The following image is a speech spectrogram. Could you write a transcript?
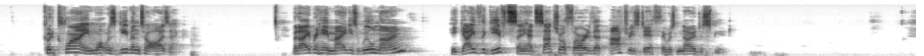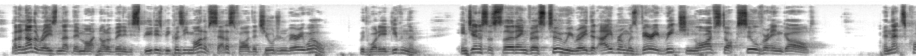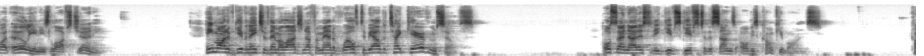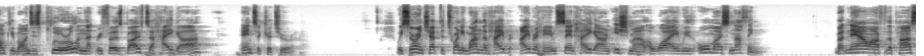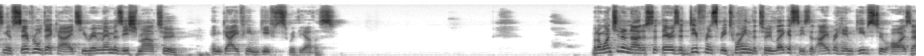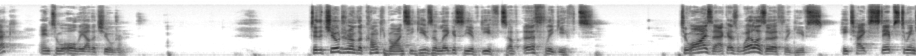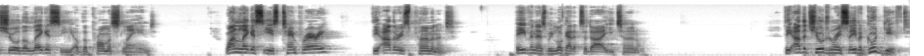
could claim what was given to Isaac. But Abraham made his will known he gave the gifts and he had such authority that after his death there was no dispute. But another reason that there might not have been a dispute is because he might have satisfied the children very well with what he had given them. In Genesis 13, verse 2, we read that Abram was very rich in livestock, silver, and gold. And that's quite early in his life's journey. He might have given each of them a large enough amount of wealth to be able to take care of themselves. Also, notice that he gives gifts to the sons of his concubines. Concubines is plural, and that refers both to Hagar and to Keturah. We saw in chapter 21 that Abraham sent Hagar and Ishmael away with almost nothing. But now, after the passing of several decades, he remembers Ishmael too and gave him gifts with the others. But I want you to notice that there is a difference between the two legacies that Abraham gives to Isaac and to all the other children. To the children of the concubines, he gives a legacy of gifts, of earthly gifts. To Isaac, as well as earthly gifts, he takes steps to ensure the legacy of the promised land. One legacy is temporary, the other is permanent, even as we look at it today, eternal. The other children receive a good gift,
